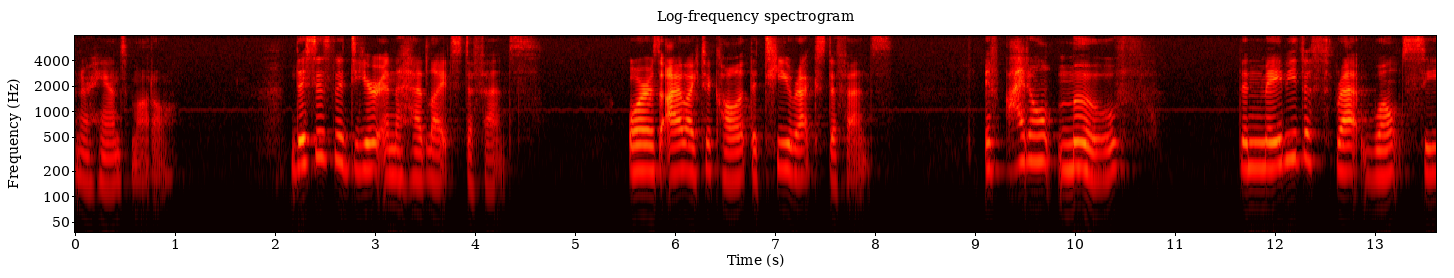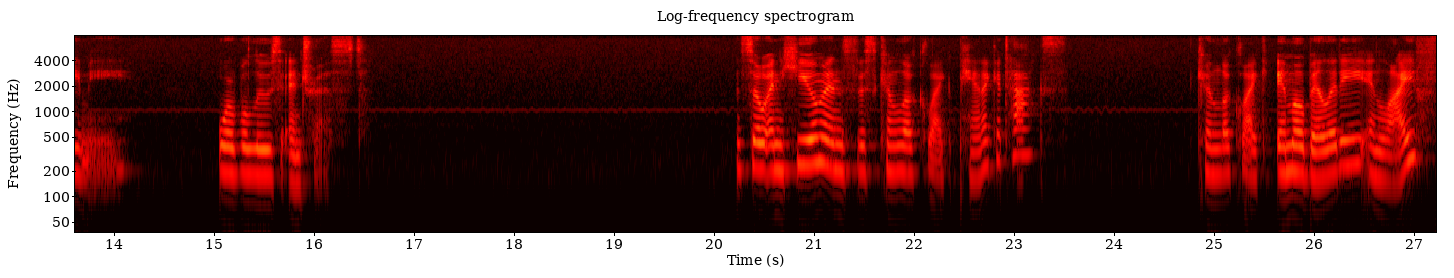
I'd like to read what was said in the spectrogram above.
in our hands model. This is the deer in the headlights defense or as I like to call it, the T Rex defense. If I don't move, then maybe the threat won't see me or will lose interest. And so in humans, this can look like panic attacks, can look like immobility in life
